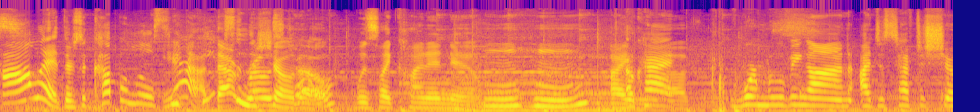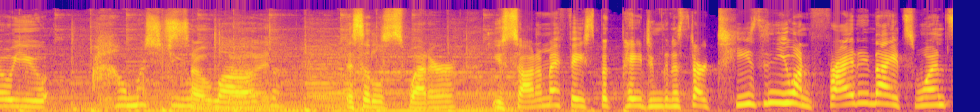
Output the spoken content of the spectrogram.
palette. There's a couple little sneak Yeah, that in the show, though. was like kind of new. Mm-hmm. I Okay, we're moving on. I just have to show you how much do you So love good. this little sweater. You saw it on my Facebook page. I'm going to start teasing you on Friday nights once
